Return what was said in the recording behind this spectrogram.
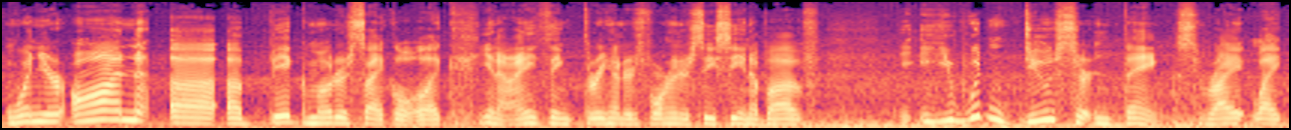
when you're on a, a big motorcycle, like, you know, anything 300, 400cc and above, you wouldn't do certain things, right? Like,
